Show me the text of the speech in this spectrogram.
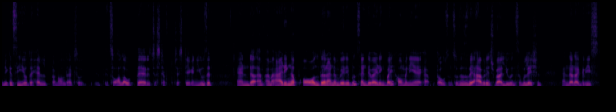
And you can see all the help and all that. So it, it's all out there. You just have to just take and use it. And uh, I'm, I'm adding up all the random variables and dividing by how many I have, 1000. So this is the average value in simulation and that agrees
